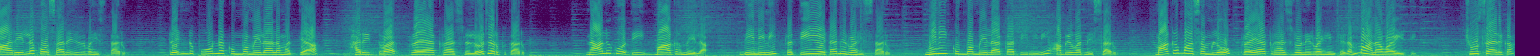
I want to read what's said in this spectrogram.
ఆరేళ్ళకోసారి నిర్వహిస్తారు. రెండు పూర్ణ కుంభమేళాల మధ్య హరిద్వార్ ప్రయాగ్రాజ్లలో జరుపుతారు. నాలుగోది మాఘమేళ. దీనిని ప్రతి ఏటా నిర్వహిస్తారు. మినీ కుంభమేళాగా దీనిని అభివర్ణిస్తారు. మాఘమాసంలో ప్రయాగ్రాజ్లో నిర్వహించడం మానవాయితీ. చూశారుగా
